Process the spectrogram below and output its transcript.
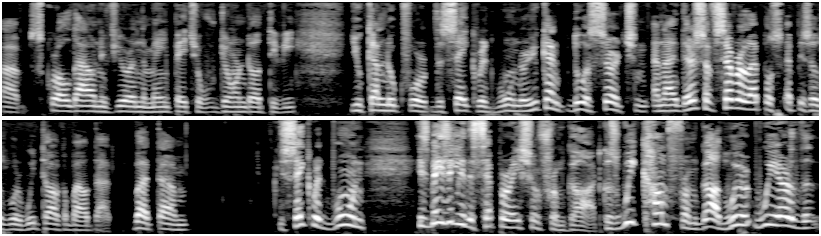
uh, scroll down if you're on the main page of Journ.tv. You can look for the sacred wound, or you can do a search. And, I, there's several episodes where we talk about that. But um, the sacred wound is basically the separation from God, because we come from God. We're we are the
